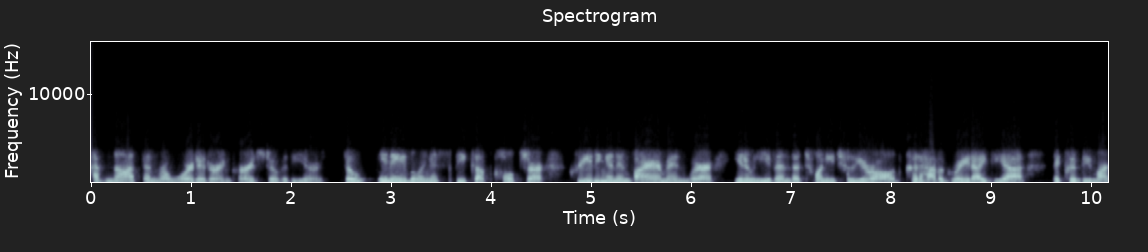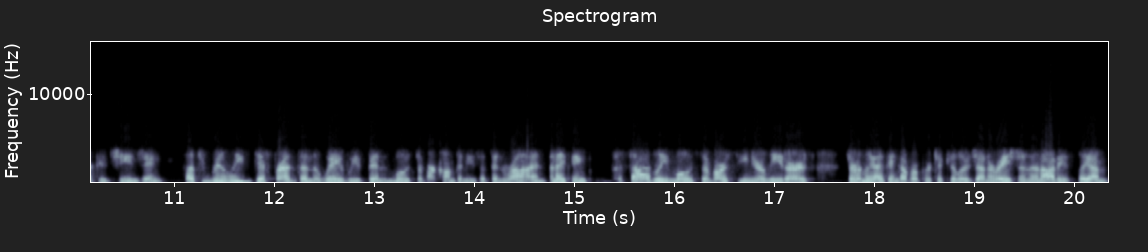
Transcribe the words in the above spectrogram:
have not been rewarded or encouraged over the years. So, enabling a speak up culture, creating an environment where, you know, even the 22 year old could have a great idea that could be market changing. That's really different than the way we've been, most of our companies have been run. And I think, sadly, most of our senior leaders, certainly I think of a particular generation, and obviously I'm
